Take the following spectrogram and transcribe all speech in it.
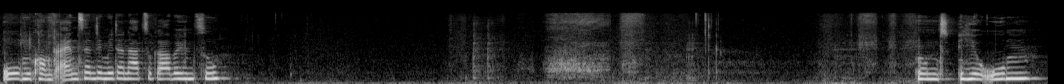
Oben kommt 1 cm Nahtzugabe hinzu. Und hier oben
